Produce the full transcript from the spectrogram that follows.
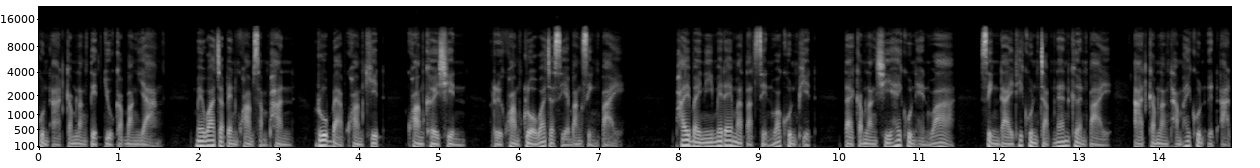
คุณอาจกำลังติดอยู่กับบางอย่าง ไม่ว่าจะเป็นความสัมพันธ์ รูปแบบความคิด ความเคยชิน หรือความกลัวว่าจะเสียบางสิ่งไป ไพ่ใบนี้ไม่ได้มาตัดสินว่าคุณผิด แต่กำลังชี้ให้คุณเห็นว่า สิ่งใดที่คุณจับแน่นเกินไป อาจกำลังทำให้คุณอึดอัด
